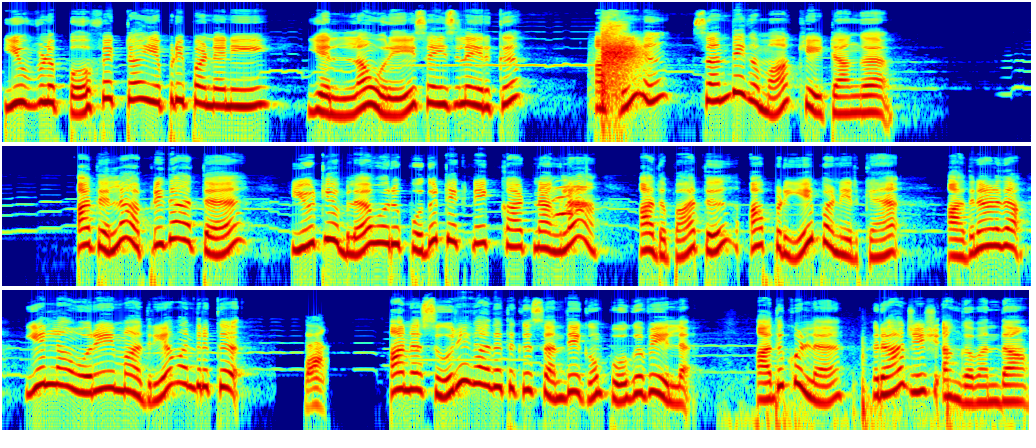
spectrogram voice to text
இவ்வளவு பெர்ஃபெக்ட்டா எப்படி பண்ண நீ? எல்லாம் ஒரே சைஸ்ல இருக்கு. அப்படின்னு சந்தேகமா கேட்டாங்க. அதெல்லாம் அப்படிதான் அத்த. யூடியூப்ல ஒரு புது டெக்னிக் காட்டினாங்களா? அதை பார்த்து அப்படியே பண்ணிருக்கேன். அதனாலதான் எல்லாம் ஒரே மாதிரியா வந்திருக்கு. ஆனா சூரியகாந்தத்துக்கு சந்தேகம் போகவே இல்லை. அதுக்குள்ள ராஜேஷ் அங்க வந்தான்.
